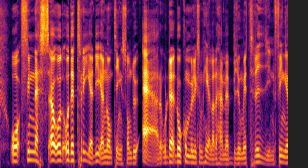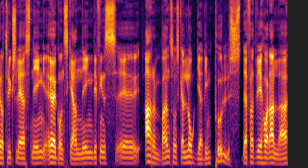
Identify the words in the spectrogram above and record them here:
Och, finess, och, och det tredje är någonting som du är och det, då kommer liksom hela det här med biometrin, fingeravtrycksläsning, ögonskanning, det finns eh, armband som ska logga din puls därför att vi har alla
